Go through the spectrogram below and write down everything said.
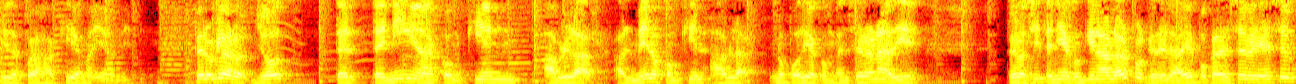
y después aquí a Miami. Pero claro, yo te- tenía con quién hablar, al menos con quién hablar. No podía convencer a nadie, pero sí tenía con quién hablar porque de la época de CBS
